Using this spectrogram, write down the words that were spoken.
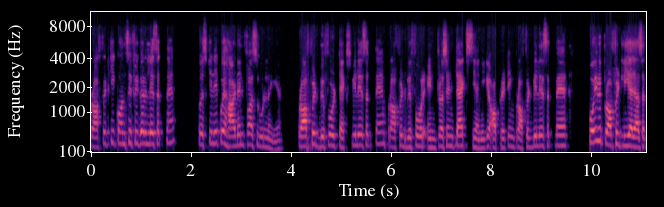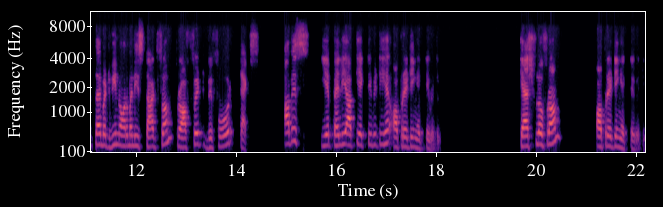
profit की कौन सी फिगर ले सकते हैं? तो इसके लिए कोई हार्ड एंड फास्ट रूल नहीं है। प्रॉफिट बिफोर टैक्स भी ले सकते हैं profit before interest in tax यानी कि ऑपरेटिंग प्रॉफिट भी ले सकते हैं। कोई भी प्रॉफिट लिया जा सकता है but we normally start from profit before tax अब इस, ये पहली आपकी एक्टिविटी है operating activity cash flow from operating activity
